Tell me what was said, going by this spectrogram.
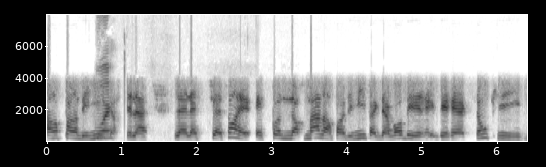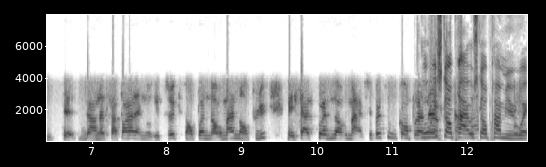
en pandémie, parce que la, la, la situation est, est, pas normale en pandémie. Fait que d'avoir des, des réactions qui, dans notre rapport à la nourriture, qui sont pas normales non plus, mais ça a quoi de normal? Je sais pas si vous comprenez. Oui, je comprends, je comprends mieux, oui.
